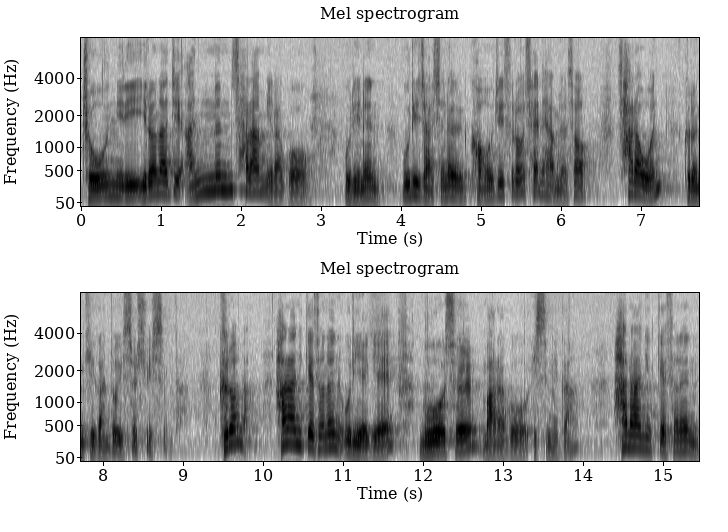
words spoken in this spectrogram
좋은 일이 일어나지 않는 사람이라고 우리는 우리 자신을 거짓으로 세뇌하면서 살아온 그런 기간도 있을 수 있습니다. 그러나 하나님께서는 우리에게 무엇을 말하고 있습니까? 하나님께서는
